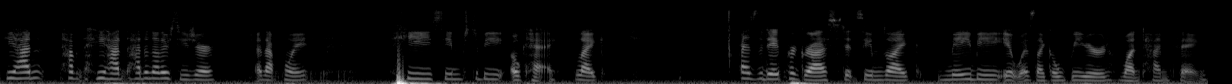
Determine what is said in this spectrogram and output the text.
he hadn't have he hadn't had another seizure at that point. He seemed to be okay. Like as the day progressed, it seemed like maybe it was like a weird one time thing.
